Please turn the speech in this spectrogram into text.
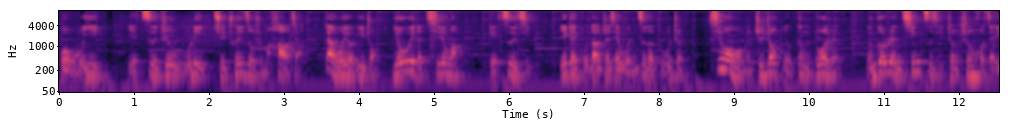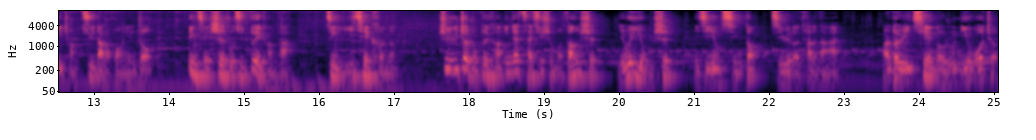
我无意也自知无力去吹奏什么号角，但我有一种幽微的期望，给自己，也给读到这些文字的读者。希望我们之中有更多人能够认清自己正生活在一场巨大的谎言中，并且试图去对抗它，尽一切可能。至于这种对抗应该采取什么方式，一位勇士已经用行动给予了他的答案。而对于怯懦如你我者，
